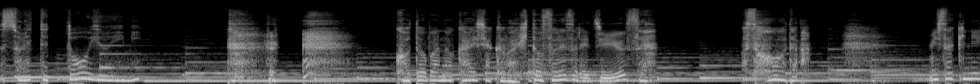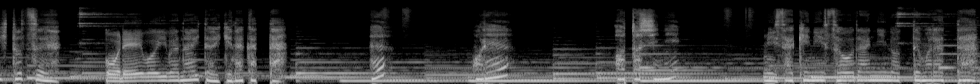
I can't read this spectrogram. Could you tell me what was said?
それってどういう意味？言葉の解釈は人それぞれ自由さ。そうだ。美咲に一つお礼を言わないといけなかった。え？お礼？私に？美咲に相談に乗ってもらった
